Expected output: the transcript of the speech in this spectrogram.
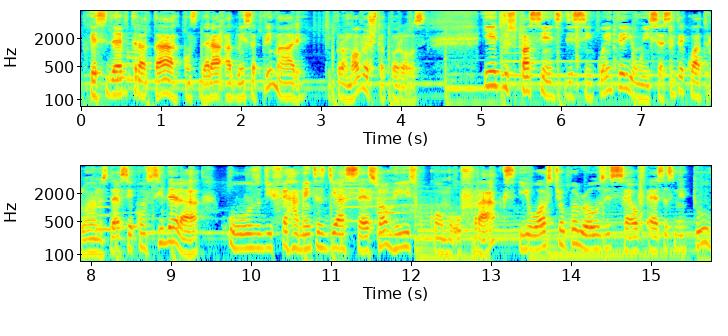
Porque se deve tratar, considerar a doença primária que promove a osteoporose. E entre os pacientes de 51 e 64 anos, deve-se considerar o uso de ferramentas de acesso ao risco, como o FRAX e o Osteoporosis Self-Assessment Tool,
